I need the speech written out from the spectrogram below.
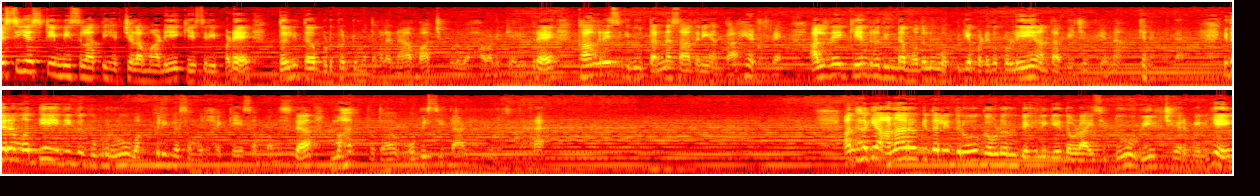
ಎಸ್ಸಿ, ಎಸ್ಟಿ ಮೀಸಲಾತಿ ಹೆಚ್ಚಳ ಮಾಡಿ ಕೇಸರಿ ಪಡೆ ದಲಿತ ಬುಡಕಟ್ಟು ಮತಗಳನ್ನ ಬಾಚಿಕೊಳ್ಳುವ ಹಾವಳಿಕೆಯಲ್ಲಿದ್ರೆ ಕಾಂಗ್ರೆಸ್ ಇದು ತನ್ನ ಸಾಧನೆ ಅಂತ ಹೇಳ್ತಿದೆ. ಅಲ್ಲದೆ ಕೇಂದ್ರದಿಂದ ಮೊದಲು ಒಪ್ಪಿಗೆ ಪಡೆದುಕೊಳ್ಳಿ ಅಂತ ಬಿಜೆಪಿಯನ್ನ ಕೆಣಕಿದೆ ಇದರ ಮಧ್ಯೆ ಇದೀಗ ಗೌಡರು ಒಕ್ಕಲಿಗ ಸಮುದಾಯಕ್ಕೆ ಸಂಬಂಧಿಸಿದ ಮಹತ್ವದ ಒಬಿಸಿ ದಾಳ ನಡೆಸಿದ್ದಾರೆ. ಅಂದಹಾಗೆ ಅನಾರೋಗ್ಯದಲ್ಲಿದ್ದರೂ ಗೌಡರು ದೆಹಲಿಗೆ ದೌಡಾಯಿಸಿದ್ದು ವೀಲ್ ಚೇರ್ ಮೇಲೆಯೇ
